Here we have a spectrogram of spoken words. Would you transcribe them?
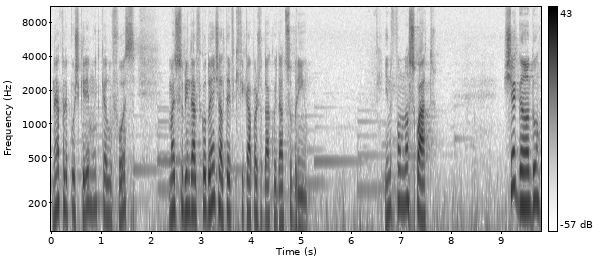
né? Falei, puxa, queria muito que a Lu fosse, mas o sobrinho dela ficou doente, ela teve que ficar para ajudar a cuidar do sobrinho. E fomos nós quatro. Chegando,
